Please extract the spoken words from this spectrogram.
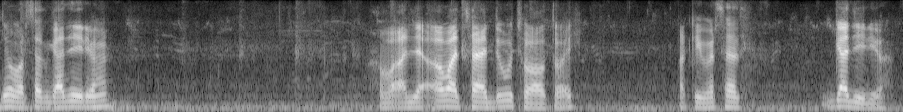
જો વરસાદ ગાજી રહ્યો હે અવાજ અવાજ શાયદ ઓછો આવતો હોય બાકી વરસાદ ગાજી રહ્યો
